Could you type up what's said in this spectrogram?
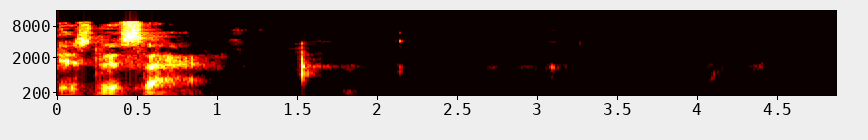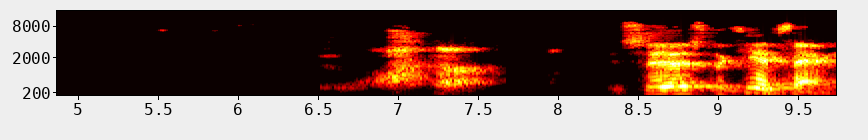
is this sign. It says the Kidd family.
